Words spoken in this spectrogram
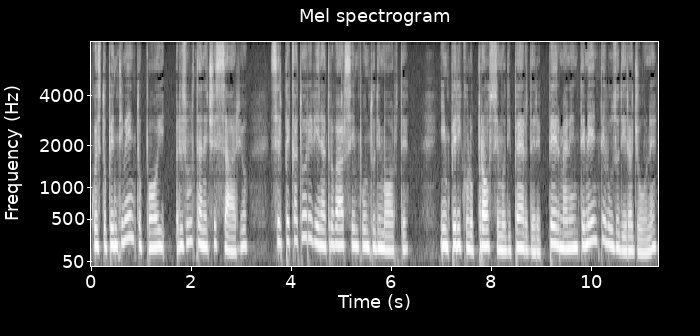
Questo pentimento poi risulta necessario se il peccatore viene a trovarsi in punto di morte, in pericolo prossimo di perdere permanentemente l'uso di ragione,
